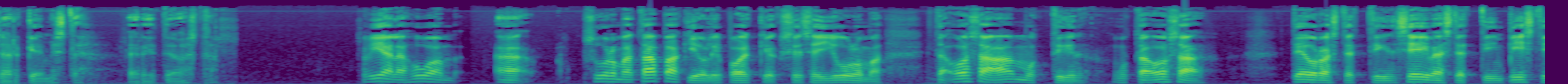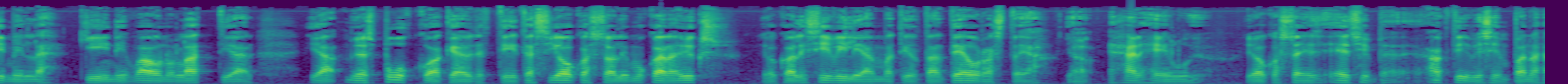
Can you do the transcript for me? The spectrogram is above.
törkeimmistä veriteoista. Vielä huom, äh, surma tapakin oli poikkeuksellisen julma, että osa ammuttiin, mutta osa teurastettiin, seivästettiin pistimillä kiinni vaunun lattiaan ja myös puukkoa käytettiin. Tässä joukossa oli mukana yksi, joka oli siviiliammatiltaan teurastaja ja hän heilui joukossa aktiivisimpana.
